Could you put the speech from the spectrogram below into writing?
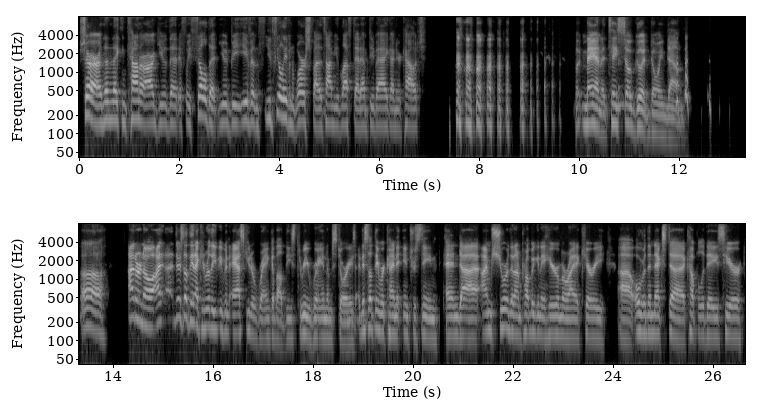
Sure, and then they can counter argue that if we filled it, you'd be even you'd feel even worse by the time you left that empty bag on your couch. but man, it tastes so good going down. uh I don't know. I, I, there's nothing I can really even ask you to rank about these three random stories. I just thought they were kind of interesting, and uh, I'm sure that I'm probably going to hear Mariah Carey uh, over the next uh, couple of days here.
